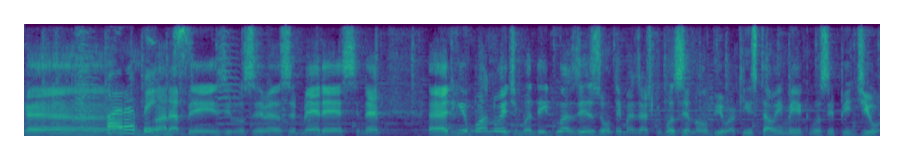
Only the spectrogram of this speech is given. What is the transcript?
Ah, Parabéns. Parabéns, e você, você merece, né? Dinho, boa noite. Mandei duas vezes ontem, mas acho que você não viu. Aqui está o e-mail que você pediu.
